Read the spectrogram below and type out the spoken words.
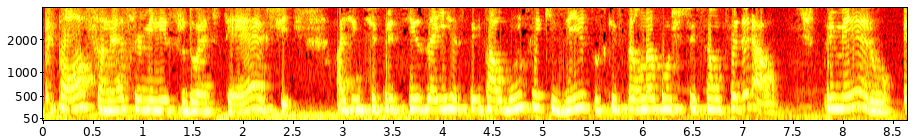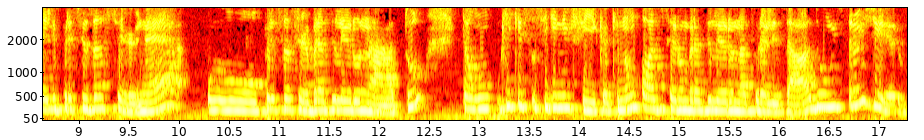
que possa né, ser ministro do STF, a gente precisa aí respeitar alguns requisitos que estão na Constituição Federal. Primeiro, ele precisa ser, né, o precisa ser brasileiro nato. Então, o que, que, isso significa? Que não pode ser um brasileiro naturalizado ou um estrangeiro.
